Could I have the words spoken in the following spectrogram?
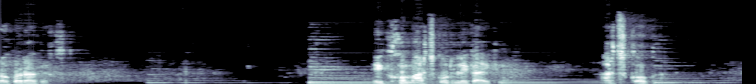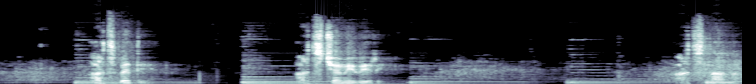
როგორ აგიხსნა? იქ ხომ არც კურლი გაიქნება. არც კოგა. არც პეტი. არც ჩემი ვირი. არც ნანა.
